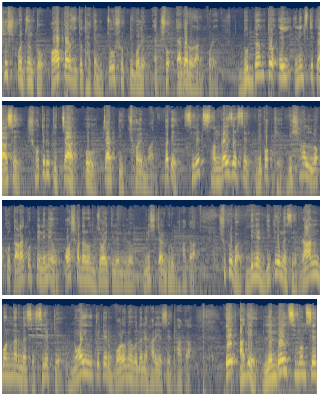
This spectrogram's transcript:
শেষ পর্যন্ত অপরাজিত থাকেন চৌষট্টি বলে একশো এগারো রান করে। দুর্দান্ত এই ইনিংসটিতে আছে সতেরোটি চার ও চারটি ছয়ের মার। তাতে সিলেট সানরাইজার্সের বিপক্ষে বিশাল লক্ষ্য তাড়া করতে নেমেও অসাধারণ জয় তুলে নিল মিনিস্টার গ্রুপ ঢাকা। শুক্রবার দিনের দ্বিতীয় ম্যাচে রান বন্যার ম্যাচে সিলেটকে নয় উইকেটের বড় ব্যবধানে হারিয়েছে ঢাকা। এর আগে লেন্ডল সিমন্সের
